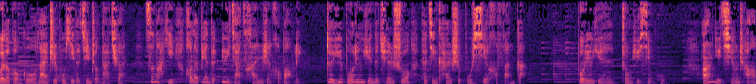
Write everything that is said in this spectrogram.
为了巩固来之不易的军政大权，司马懿后来变得愈加残忍和暴力。对于柏凌云的劝说，他竟开始不屑和反感。柏凌云终于醒悟，儿女情长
